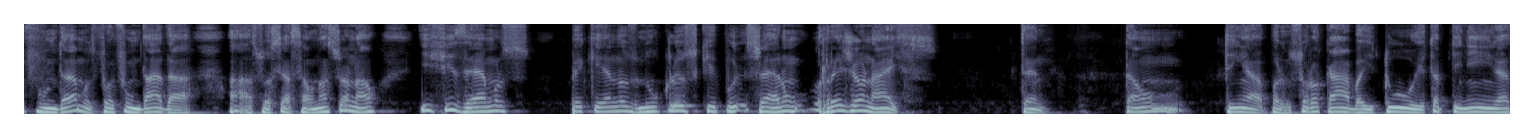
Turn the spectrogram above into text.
fundamos, foi fundada a, a, Associação Nacional e fizemos pequenos núcleos que eram regionais. Entende? Então, tinha, por exemplo, Sorocaba, Itu, Itapetininga,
